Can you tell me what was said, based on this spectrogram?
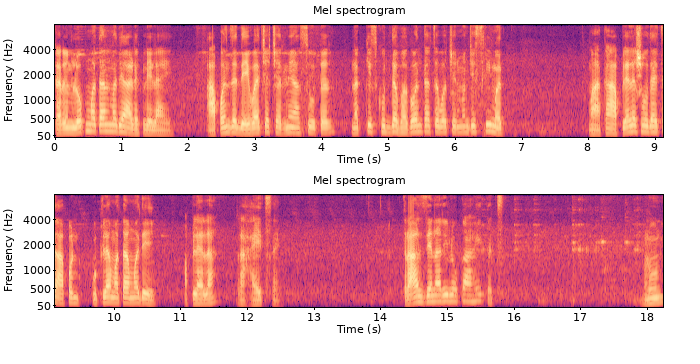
कारण लोकमतांमध्ये अडकलेला आहे. आपण जर देवाच्या चरणी असू तर नक्कीच खुद्द भगवंताचं वचन म्हणजे श्रीमत मग आता आपल्याला शोधायचं आपण कुठल्या मतामध्ये आपल्याला राहायचं आहे? त्रास देणारी लोक आहेतच. म्हणून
